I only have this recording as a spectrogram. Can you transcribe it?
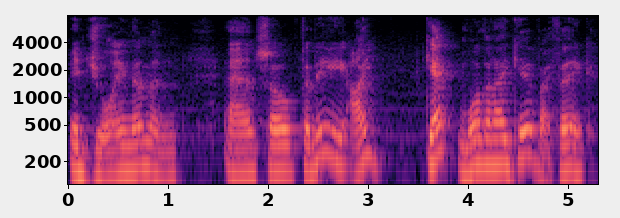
enjoying them, and and so for me, I get more than I give, I think.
